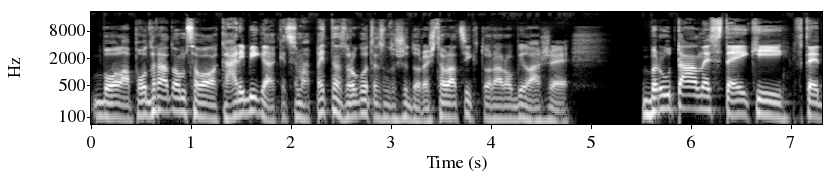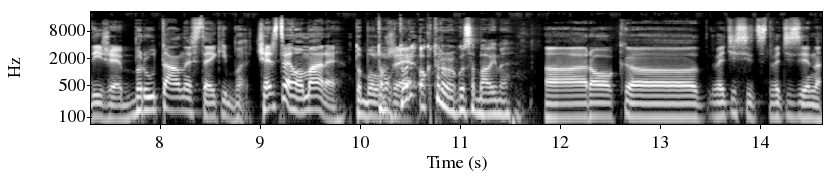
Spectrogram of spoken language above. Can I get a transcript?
bola pod hradom, sa volala Karibika. Keď som mal 15 rokov, tak som došiel do reštaurácií, ktorá robila, že brutálne stejky, vtedy, že brutálne stejky, čerstvé homáre, to bolo, To, že ktorý, o ktorom roku sa bavíme? uh, rok uh, 2000, 2001.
